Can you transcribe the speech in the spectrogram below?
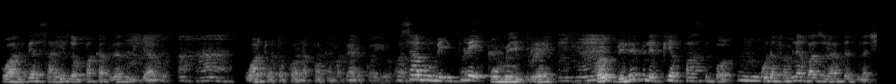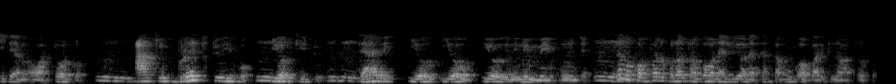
kuanzia saa hizo mpaka vizazi vijazo aha, watu watakuwa wanapata magari kwa hiyo. Kwa sababu umeibreak. Umeibreak. -hmm. kwa hiyo vile vile pia possible mm, kuna familia ambazo labda zina shida ya watoto. Mm, akibreak tu hivyo Mhm. hiyo kitu mm -hmm. tayari hiyo hiyo hiyo nini mmeivunja Mm. kama kwa mfano kuna watu ambao wanalia wanataka mungu awabariki na watoto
